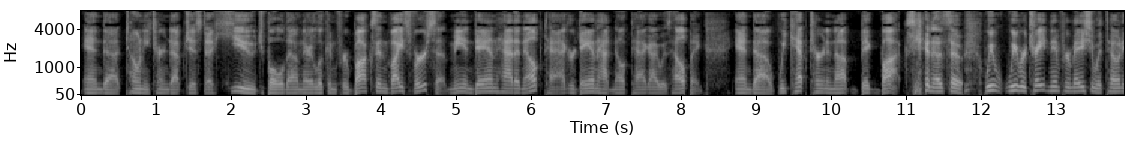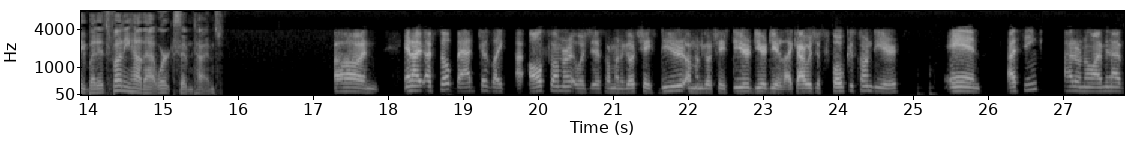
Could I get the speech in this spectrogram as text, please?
and uh, Tony turned up just a huge bull down there looking for bucks, and vice versa. Me and Dan had an elk tag, or Dan had an elk tag. I was helping, and uh, we kept turning up big bucks, you know. So we we were trading information with Tony, but it's funny how that works sometimes. Oh, and and I, I felt bad because like all summer it was just I'm gonna go chase deer, I'm gonna go chase deer, deer, deer. Like I was just focused on deer, and I think I don't know. I mean, I've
